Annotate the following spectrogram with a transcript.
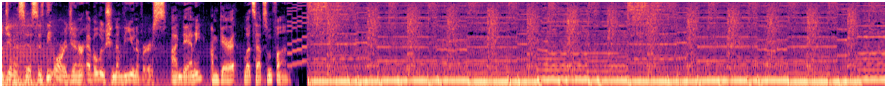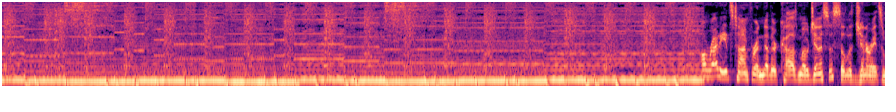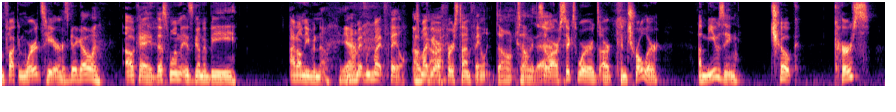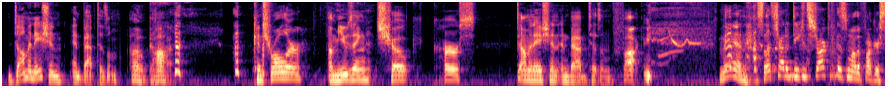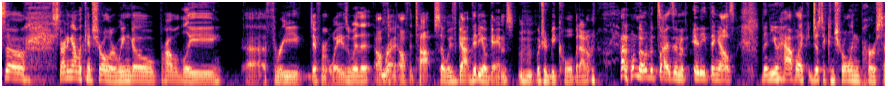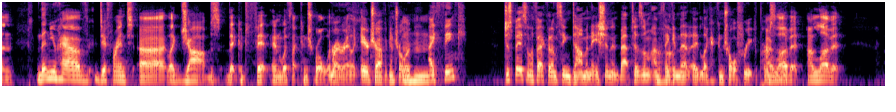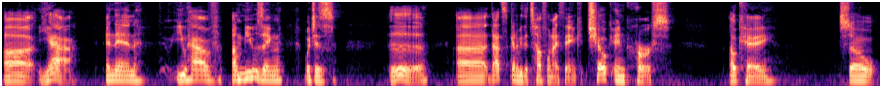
Cosmogenesis is the origin or evolution of the universe. I'm Danny. I'm Garrett. Let's have some fun. Alrighty, it's time for another Cosmogenesis, so let's generate some fucking words here. Let's get it going. Okay, this one is gonna be. I don't even know. Yeah? we might, we might fail. This Oh, might be our God. first time failing. Don't tell me that. So our six words are controller, amusing, choke, curse, domination, and baptism. oh God. Controller, amusing, choke, curse, domination, and baptism. Fuck. Man, so let's try to deconstruct this motherfucker. So, starting out with controller, we can go probably uh, three different ways with it off, Right. the, off the top. So we've got video games, which would be cool, but I don't, I don't know if it ties in with anything else. Then you have like just a controlling person. Then you have different uh, like jobs that could fit in with like controller. Right, right, like air traffic controller. Mm-hmm. I think, just based on the fact that I'm seeing domination and baptism, I'm thinking that I like a control freak Uh-huh. I love it. I love it. Uh, yeah. And then you have amusing, which is, ugh. Uh, that's gonna be the tough one, I think. Choke and curse. Okay. So,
